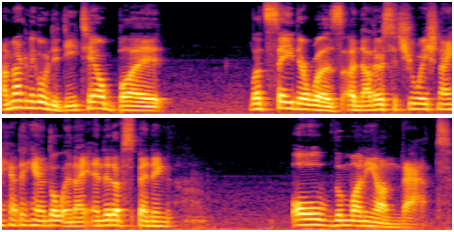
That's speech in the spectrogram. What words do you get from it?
I'm not gonna go into detail, but let's say there was another situation I had to handle and I ended up spending all the money on that.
